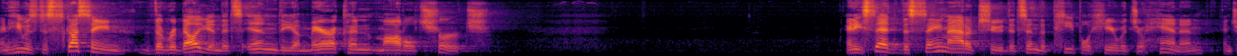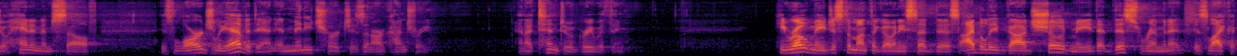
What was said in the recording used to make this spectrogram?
And he was discussing the rebellion that's in the American model church. And he said the same attitude that's in the people here with Johanan and Johanan himself is largely evident in many churches in our country. And I tend to agree with him. He wrote me just a month ago and he said this I believe God showed me that this remnant is, like a,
